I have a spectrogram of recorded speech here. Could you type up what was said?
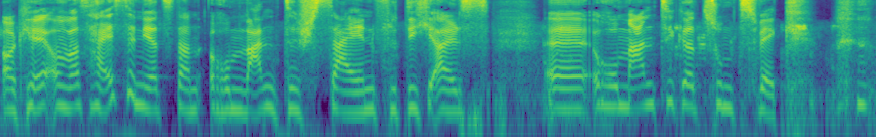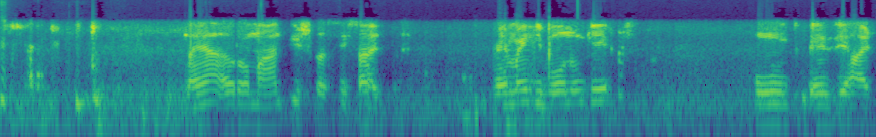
Okay, und was heißt denn jetzt dann romantisch sein für dich als äh, Romantiker zum Zweck? Naja, romantisch, das ist halt, wenn man in die Wohnung geht und wenn sie halt,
